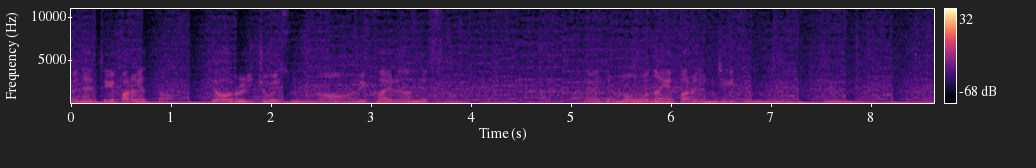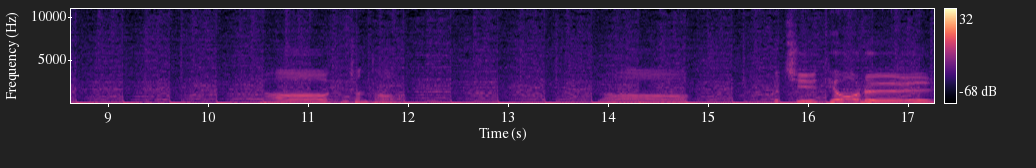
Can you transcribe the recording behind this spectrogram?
얘네 되게 빠르겠다. 케어를 이쪽에 쓰는구나. 리카 에르난데스랑. 얘네들은 뭐 워낙에 빠른 형제이기 때문에. 음. 야, 괜찮다. 야, 그치. 테오를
